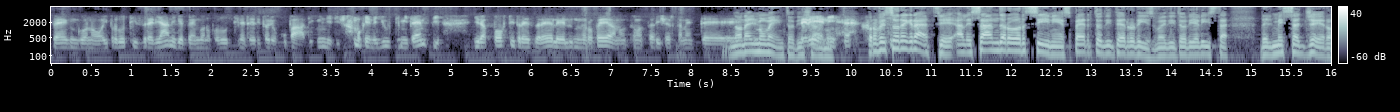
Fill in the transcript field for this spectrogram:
vengono, i prodotti israeliani che vengono prodotti nei territori occupati. Quindi diciamo che negli ultimi tempi i rapporti tra Israele e l'Unione Europea non sono stati certamente Non è il momento, diciamo. Ecco. Professore, grazie. Alessandro Orsini, esperto di terrorismo, editorialista del Messaggero.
